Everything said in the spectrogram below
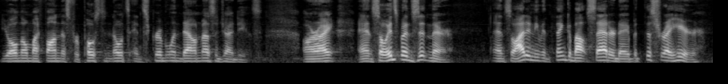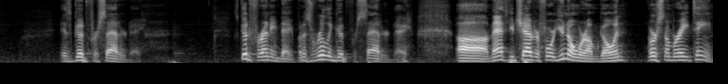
You all know my fondness for post it notes and scribbling down message ideas. All right? And so it's been sitting there. And so I didn't even think about Saturday, but this right here is good for Saturday. It's good for any day, but it's really good for Saturday. Uh, Matthew chapter 4, you know where I'm going. Verse number 18.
